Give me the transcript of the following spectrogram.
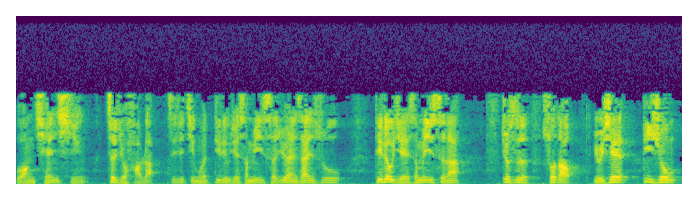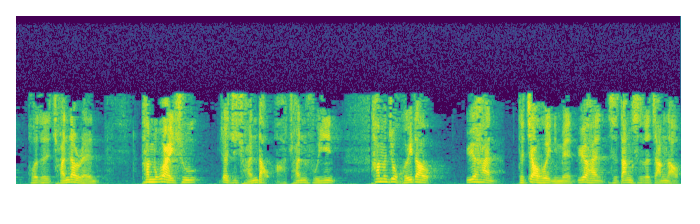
往前行，这就好了。”这些经文第六节什么意思？约翰三书第六节什么意思呢？就是说到有些弟兄或者传道人，他们外出要去传道啊，传福音，他们就回到约翰的教会里面。约翰是当时的长老。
